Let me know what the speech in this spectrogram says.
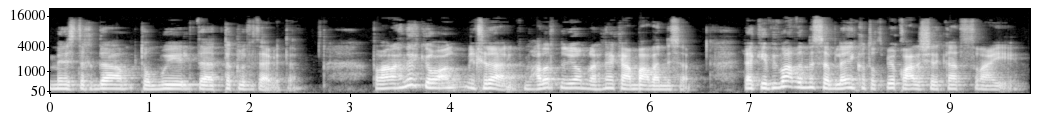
من استخدام تمويل ذات تكلفة ثابتة. طبعا رح نحكي عن من خلال محاضرتنا اليوم رح نحكي عن بعض النسب. لكن في بعض النسب لا يمكن تطبيقه على الشركات الصناعية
